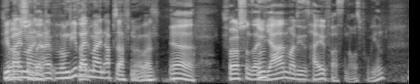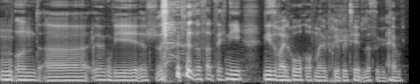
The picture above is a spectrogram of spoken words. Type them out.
Ich wir beiden mal, seit- in, wollen wir beide mal einen absaften oder was? Ja, ich wollte auch schon Hm? seit Jahren mal dieses Heilfasten ausprobieren. Und äh, irgendwie ist das hat sich nie, nie so weit hoch auf meine Prioritätenliste gekämpft.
